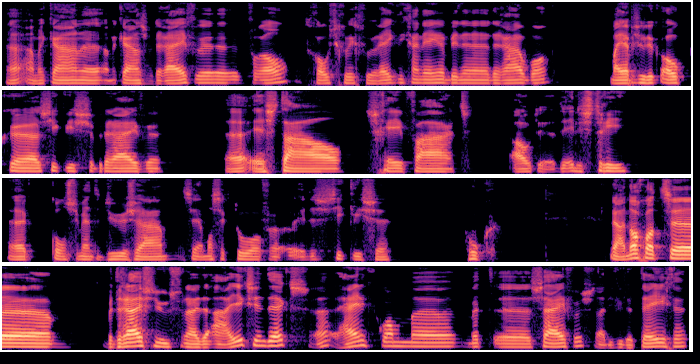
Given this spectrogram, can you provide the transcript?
Amerikanen, Amerikaanse bedrijven eh, vooral. Het grootste gewicht voor rekening gaan nemen binnen de Rabobank. Maar je hebt natuurlijk ook cyclische bedrijven, staal, scheepvaart, de industrie, consumenten duurzaam. Dat zijn allemaal sectoren in de cyclische hoek. Nou, nog wat bedrijfsnieuws vanuit de AX-index. Heineken kwam met cijfers, nou, die vielen tegen.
